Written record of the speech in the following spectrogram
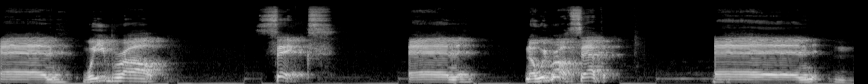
and we brought six, and no, we brought seven, and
